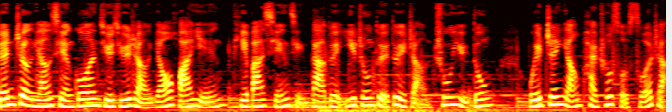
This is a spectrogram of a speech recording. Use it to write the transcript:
原正阳县公安局局长姚华营提拔刑警大队一中队队长朱玉东为真阳派出所所长，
